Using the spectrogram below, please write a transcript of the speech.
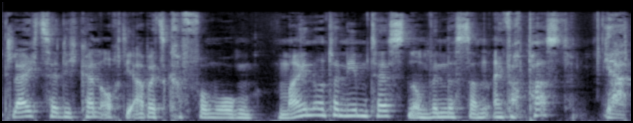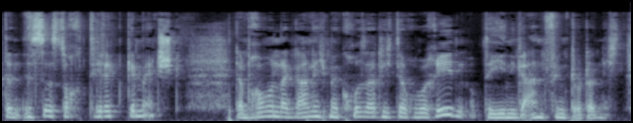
Gleichzeitig kann auch die Arbeitskraft von morgen mein Unternehmen testen. Und wenn das dann einfach passt, ja, dann ist es doch direkt gematcht. Dann braucht man da gar nicht mehr großartig darüber reden, ob derjenige anfängt oder nicht.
